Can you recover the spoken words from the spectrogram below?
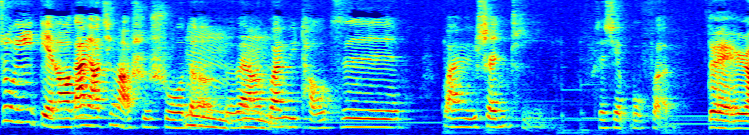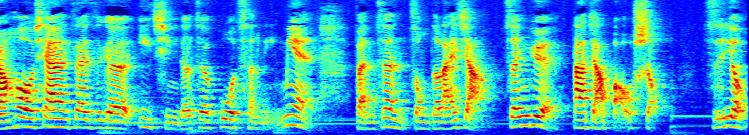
注意一点哦。刚刚姚青老师说的，嗯、对不对？嗯、关于投资，关于身体这些部分。对，然后现在在这个疫情的这个过程里面，反正总的来讲，正月大家保守，只有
